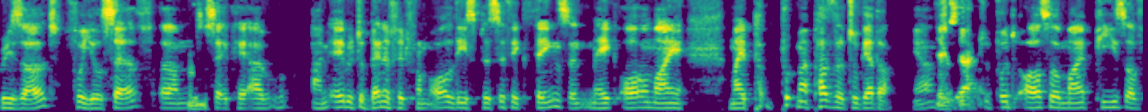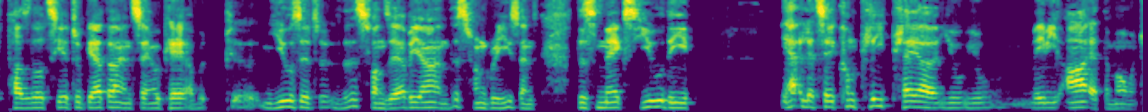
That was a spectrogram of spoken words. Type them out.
result for yourself um, mm-hmm. to say, okay, I, I'm able to benefit from all these specific things and make all my my put my puzzle together. Yeah, exactly. To, to put also my piece of puzzles here together and say, okay, I would uh, use it this from Serbia and this from Greece, and this makes you the yeah, let's say complete player you you maybe are at the moment.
